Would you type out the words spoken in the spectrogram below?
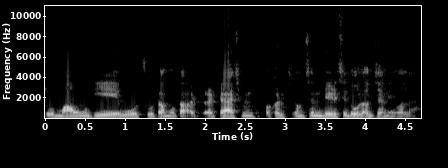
तो माउंट ये वो छोटा मोटा अटैचमेंट पकड़ के कम से कम डेढ़ से दो लाख जाने वाला है।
